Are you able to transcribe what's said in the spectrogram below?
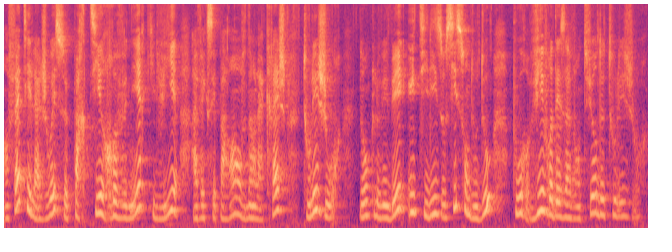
En fait, il a joué ce partir-revenir qu'il vit avec ses parents en venant à la crèche tous les jours. Donc le bébé utilise aussi son doudou pour vivre des aventures de tous les jours.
